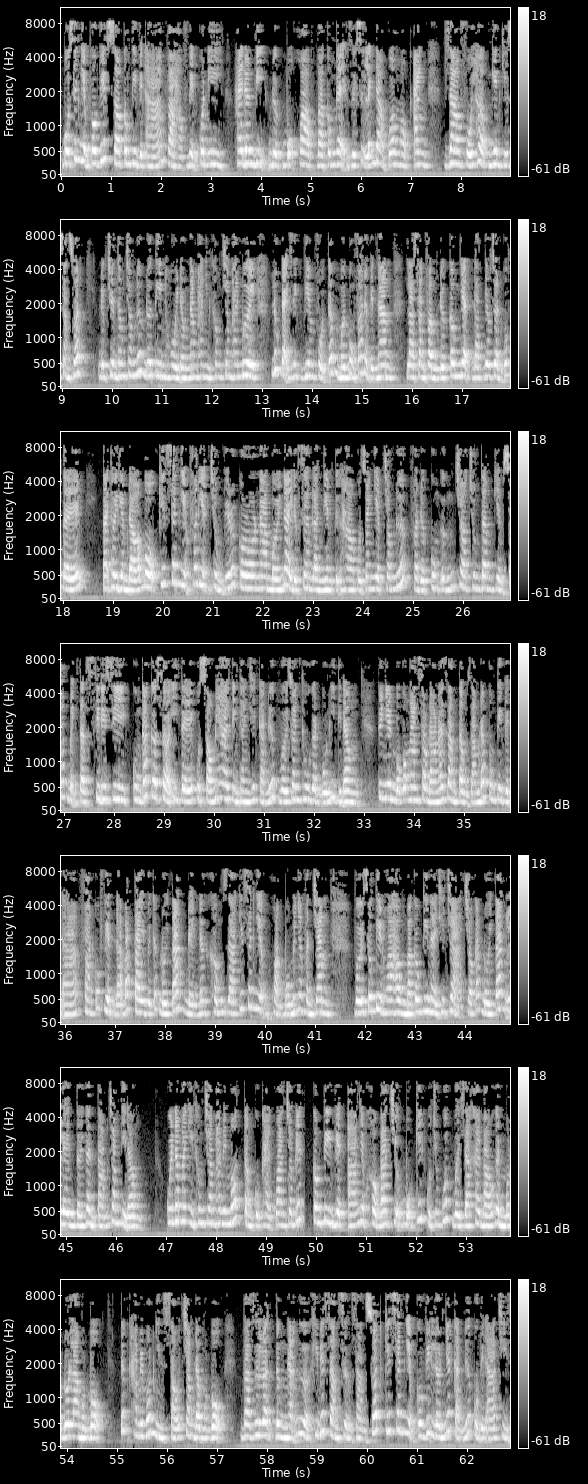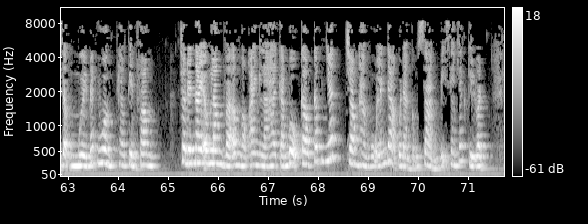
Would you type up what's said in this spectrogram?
Bộ xét nghiệm COVID do Công ty Việt Á và Học viện Quân y, hai đơn vị được Bộ Khoa học và Công nghệ dưới sự lãnh đạo của ông Ngọc Anh giao phối hợp nghiên cứu sản xuất, được truyền thông trong nước đưa tin hồi đầu năm 2020, lúc đại dịch viêm phổi cấp mới bùng phát ở Việt Nam, là sản phẩm được công nhận đạt tiêu chuẩn quốc tế. Tại thời điểm đó, bộ kit xét nghiệm phát hiện chủng virus corona mới này được xem là niềm tự hào của doanh nghiệp trong nước và được cung ứng cho Trung tâm Kiểm soát Bệnh tật CDC cùng các cơ sở y tế của 62 tỉnh thành trên cả nước với doanh thu gần 4.000 tỷ đồng. Tuy nhiên, Bộ Công an sau đó nói rằng Tổng Giám đốc Công ty Việt Á Phan Quốc Việt đã bắt tay với các đối tác để nâng khống giá kit xét nghiệm khoảng 45%, với số tiền hoa hồng mà công ty này chi trả cho các đối tác lên tới gần 800 tỷ đồng. Cuối năm 2021, Tổng cục Hải quan cho biết công ty Việt Á nhập khẩu 3 triệu bộ kit của Trung Quốc với giá khai báo gần 1 đô la một bộ, tức 21.600 đồng một bộ, và dư luận từng ngã ngửa khi biết rằng xưởng sản xuất kit xét nghiệm COVID lớn nhất cả nước của Việt Á chỉ rộng 10 mét vuông theo tiền phong. Cho đến nay, ông Long và ông Ngọc Anh là hai cán bộ cao cấp nhất trong hàng ngũ lãnh đạo của Đảng Cộng sản bị xem xét kỷ luật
